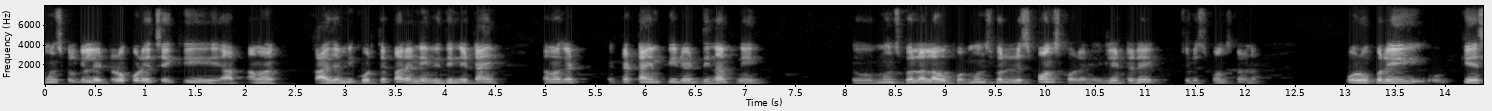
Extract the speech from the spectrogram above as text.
প্রিন্সিপালকে লেটারও করেছে কি আমার কাজ আমি করতে পারিনি উইদিন এ টাইম আমাকে একটা টাইম পিরিয়ড দিন আপনি। তো মিউনিসিপাল অ্যালাউ মিউনিসিপাল রেসপন্স করেনি। লেটারে কিছু রেসপন্স করে না। ওর উপরেই কেস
